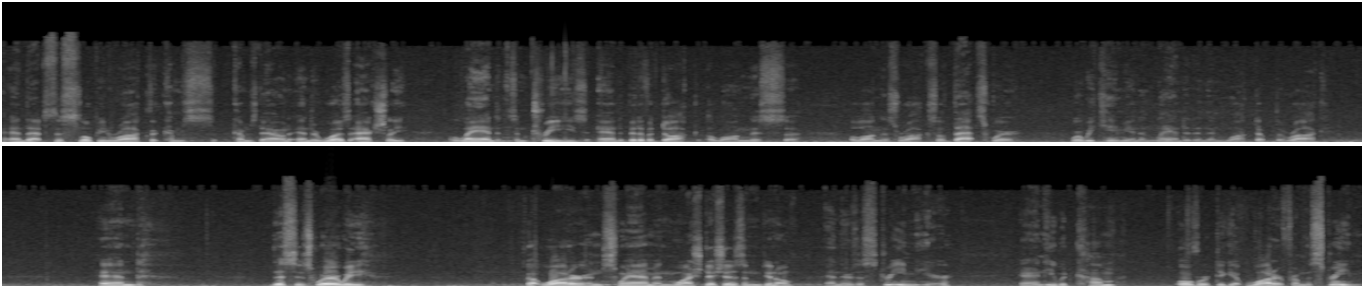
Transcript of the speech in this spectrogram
And that's the sloping rock that comes comes down. And there was actually land and some trees and a bit of a dock along this uh, along this rock. So that's where where we came in and landed and then walked up the rock. And this is where we got water and swam and washed dishes and, you know, and there's a stream here. And he would come over to get water from the stream.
